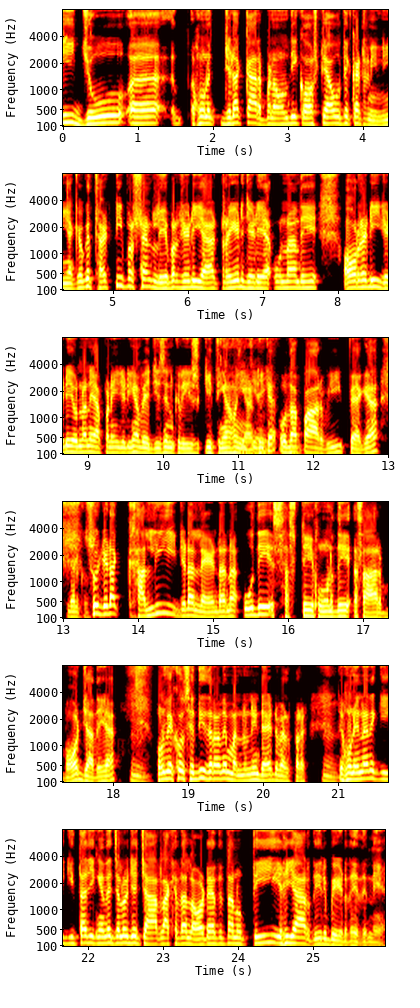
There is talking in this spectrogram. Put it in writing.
ਕਿ ਜੋ ਹੁਣ ਜਿਹੜਾ ਘਰ ਬਣਾਉਣ ਦੀ ਕਾਸਟ ਆ ਉਹ ਤੇ ਘਟਣੀ ਨਹੀਂ ਆ ਕਿਉਂਕਿ 30% ਲੇਬਰ ਜਿਹੜੀ ਆ ਟ੍ਰੇਡ ਜਿਹੜੇ ਆ ਉਹਨਾਂ ਦੇ ਆਲਰੇਡੀ ਜਿਹੜੇ ਉਹਨਾਂ ਨੇ ਆਪਣੀ ਜਿਹੜੀਆਂ ਵੇਜਸ ਇਨਕਰੀਜ਼ ਕੀਤੀਆਂ ਹੋਈਆਂ ਠੀਕ ਹੈ? ਉਹਦਾ। ਭਾਰ ਵੀ ਪੈ ਗਿਆ। ਸੋ ਜਿਹੜਾ ਖਾਲੀ ਜਿਹੜਾ ਲੈਂਡ ਆ ਨਾ ਉਹਦੇ ਸਸਤੇ ਹੋਣ ਦੇ ਅਸਾਰ ਬਹੁਤ ਜ਼ਿਆਦੇ ਆ। ਹੁਣ ਵੇਖੋ ਸਿੱਧੀ ਤਰ੍ਹਾਂ ਦੇ ਮੰਨਣ ਨਹੀਂ ਡੈ ਡਿਵੈਲਪਰ ਤੇ ਹੁਣ ਇਹਨਾਂ ਨੇ ਕੀ ਕੀਤਾ ਜੀ? ਕਹਿੰਦੇ ਚਲੋ ਜੇ 4 ਲੱਖ ਦਾ ਲੋਟ ਹੈ ਤੇ ਤੁਹਾਨੂੰ 30000 ਦੀ ਰਿਬੇਟ ਦੇ ਦਿੰਨੇ ਆ।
